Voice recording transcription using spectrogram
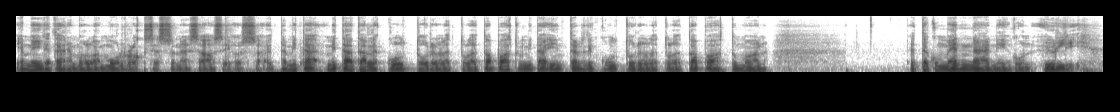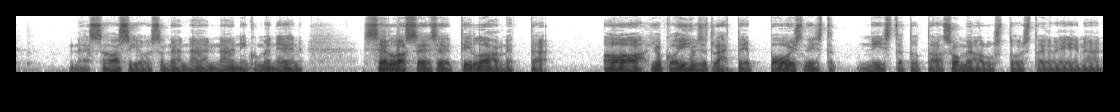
ja minkä tähden me ollaan murroksessa näissä asioissa, että mitä, mitä tälle kulttuurille tulee tapahtumaan, mitä internetin kulttuurille tulee tapahtumaan, että kun mennään niin kuin yli näissä asioissa, nämä, nämä, nämä niin kuin menee sellaiseen tilaan, että A, joko ihmiset lähtee pois niistä, niistä tota, somealustoista ja ne ei enää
